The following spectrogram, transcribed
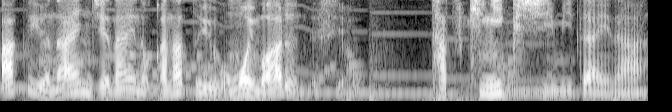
悪意はないんじゃないのかなという思いもあるんですよ。辰木憎しみたいな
